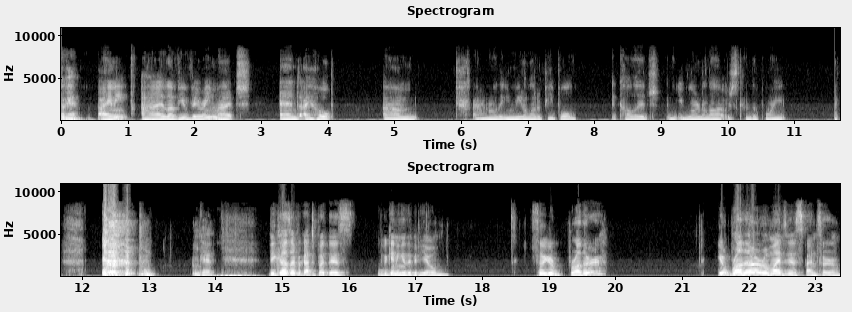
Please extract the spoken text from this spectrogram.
Okay, Amy, I love you very much, and I hope, um, God, I don't know, that you meet a lot of people at college and you learn a lot, which is kind of the point. Okay, because I forgot to put this the beginning of the video. So your brother, your brother reminds me of Spencer.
